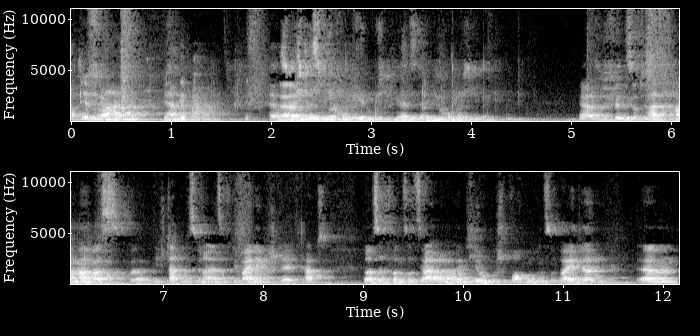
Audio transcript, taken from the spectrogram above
Habt ihr Fragen? Ja. ja soll ich das Mikro geben? Ich bin jetzt der Mikro Ja, also ich finde es total Hammer, was die Stadtmission alles auf die Beine gestellt hat. Du hast ja von Sozialraumorientierung gesprochen und so weiter. Ähm,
